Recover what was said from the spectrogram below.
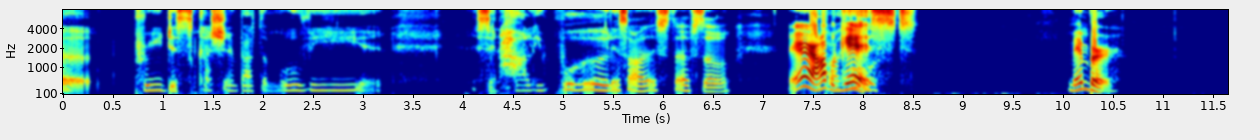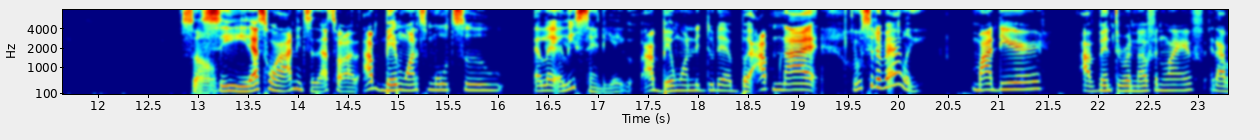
a pre-discussion about the movie, and it's in Hollywood. It's all this stuff. So there, I'm a guest, member. So see, that's why I need to. That's why I, have been wanting to move to LA, at least San Diego. I've been wanting to do that, but I'm not. Move to the Valley, my dear. I've been through enough in life, and I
